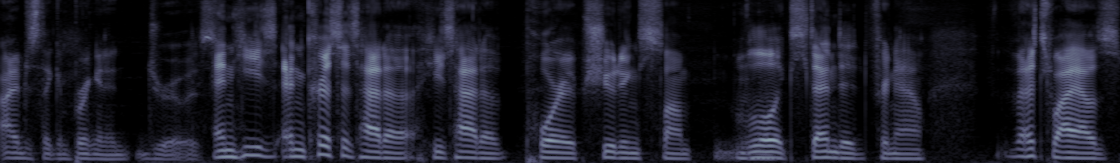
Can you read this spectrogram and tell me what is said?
I'm just thinking bringing in Drew is and he's and Khris has had a he's had a poor shooting slump, a little Mm-hmm. extended for now. That's why I was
